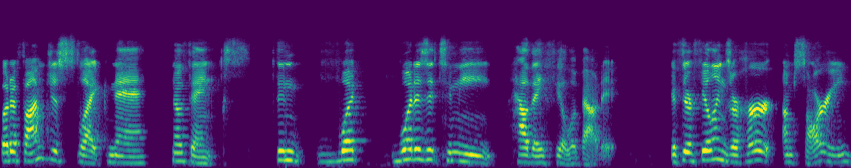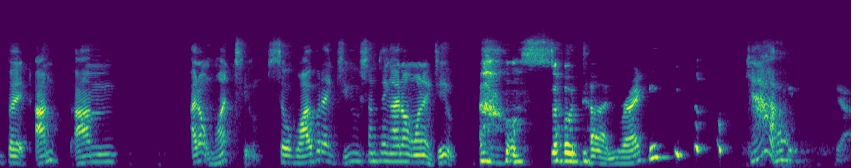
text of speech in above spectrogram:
But if I'm just like, nah, no thanks, then what what is it to me how they feel about it? If their feelings are hurt, I'm sorry, but I'm I'm I don't want to. So why would I do something I don't want to do? Oh, so done. Right. Yeah. Yeah.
